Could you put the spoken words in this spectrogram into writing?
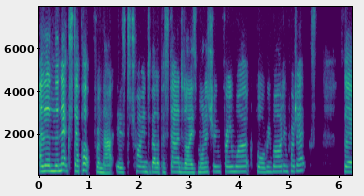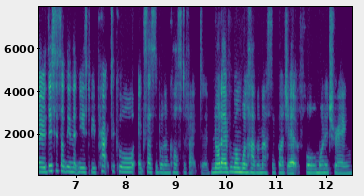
And then the next step up from that is to try and develop a standardized monitoring framework for rewilding projects. So this is something that needs to be practical, accessible and cost effective. Not everyone will have a massive budget for monitoring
